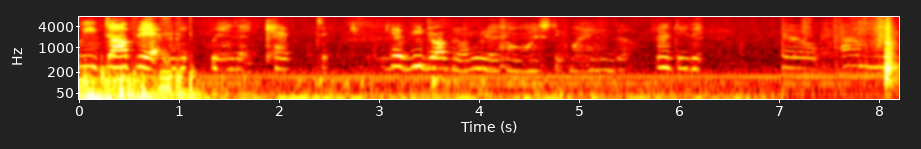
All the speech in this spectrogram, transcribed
we drop it, we, we like catch it. Yeah, if you drop it, I'm just gonna stick my hands up. I'll do that. So, um,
